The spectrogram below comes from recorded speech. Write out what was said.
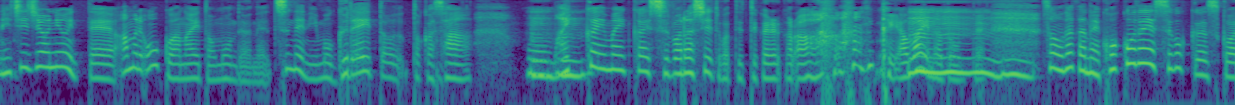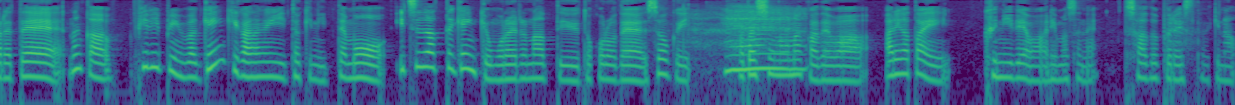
日常においてあんまり多くはないと思うんだよね。常にもうグレートとかさもう毎回毎回素晴らしいとかって言ってくれるから なんかやばいなと思って、うんそうだからねここですごく救われてなんかフィリピンは元気がない時に行ってもいつだって元気をもらえるなっていうところですごく私の中ではありがたい国ではありますね。サードプレイス的な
